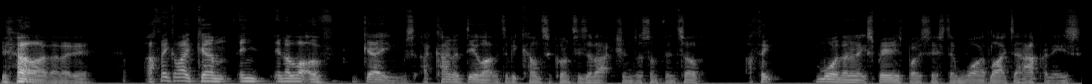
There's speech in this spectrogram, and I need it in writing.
yeah, I like that idea. I think like um, in in a lot of games, I kind of do like there to be consequences of actions or something. So I think more than an experience point system, what I'd like to happen is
